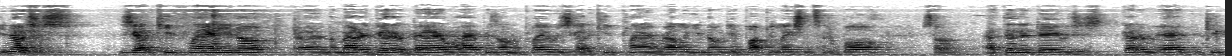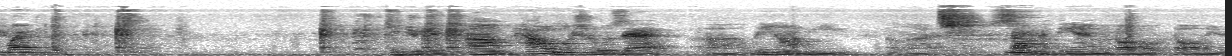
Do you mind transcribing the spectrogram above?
you know, just just got to keep playing. You know, uh, no matter good or bad, what happens on the play, we just got to keep playing, rally. You know, get population to the ball. So at the end of the day, we just got to react and keep playing. Hey um, how emotional was that, uh, lean on me, uh, song Man. at the end with all, with all your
